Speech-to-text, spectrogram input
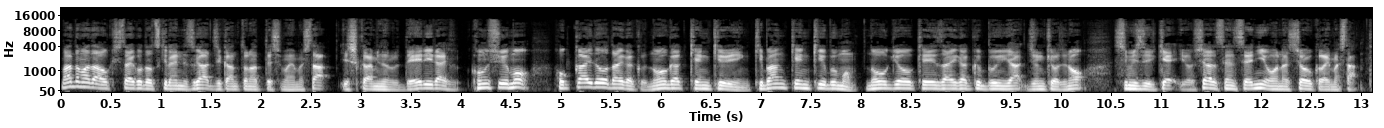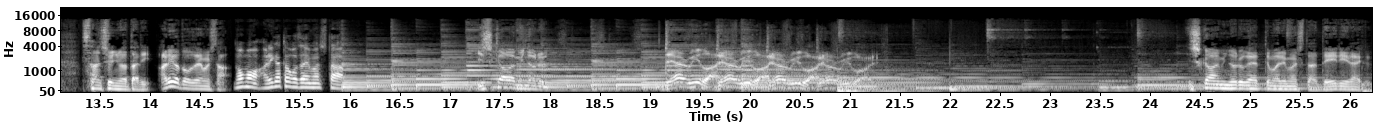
まだまだお聞きしたいこと尽きないんですが、時間となってしまいました。石川稔デイリーライフ。今週も北海道大学農学研究院基盤研究部門農業経済学分野准教授の清水池義治先生にお話を伺いました。3週にわたりありがとうございました。どうもありがとうございました。石川稔デイリーライフ。石川稔がやってまいりましたデイリーライフ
